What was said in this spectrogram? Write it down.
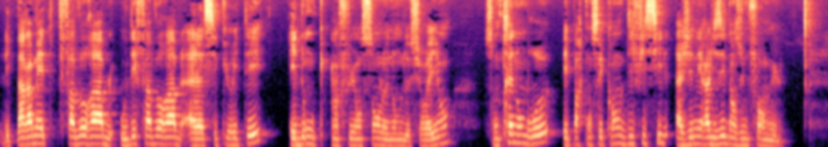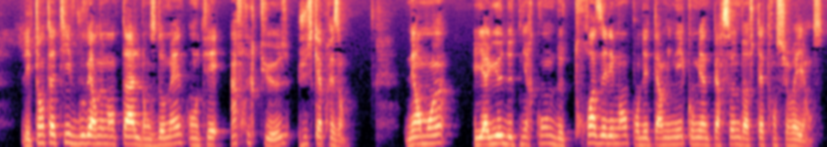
Les paramètres favorables ou défavorables à la sécurité, et donc influençant le nombre de surveillants, sont très nombreux et par conséquent difficiles à généraliser dans une formule. Les tentatives gouvernementales dans ce domaine ont été infructueuses jusqu'à présent. Néanmoins, il y a lieu de tenir compte de trois éléments pour déterminer combien de personnes doivent être en surveillance.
